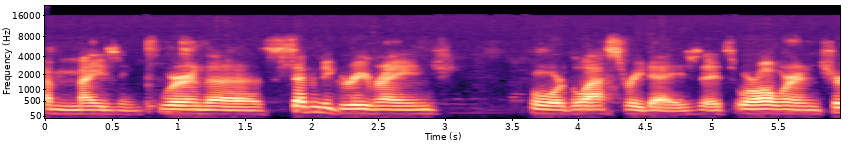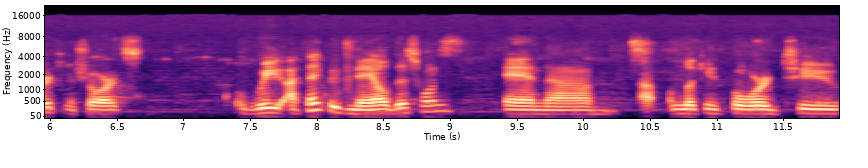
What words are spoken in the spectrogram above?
amazing. We're in the seven degree range for the last three days. It's we're all wearing shirts and shorts we I think we've nailed this one, and um, I'm looking forward to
